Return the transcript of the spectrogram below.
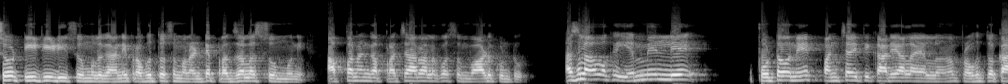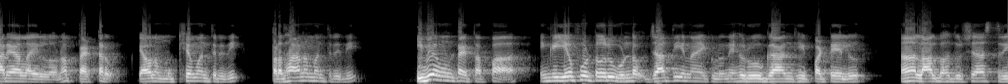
సో టీటీడీ సొమ్ములు కానీ ప్రభుత్వ సొమ్ములు అంటే ప్రజల సొమ్ముని అప్పనంగా ప్రచారాల కోసం వాడుకుంటూ. అసలు ఒక ఎమ్మెల్యే ఫోటోనే పంచాయతీ కార్యాలయాల్లోనో ప్రభుత్వ కార్యాలయాల్లోనో పెట్టరు. కేవలం ముఖ్యమంత్రిది ప్రధానమంత్రిది ఇవే ఉంటాయి తప్ప ఇంకా ఏ ఫోటోలు ఉండవు. జాతీయ నాయకులు నెహ్రూ గాంధీ పటేల్ ఆ, లాల్ బహదూర్ శాస్త్రి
